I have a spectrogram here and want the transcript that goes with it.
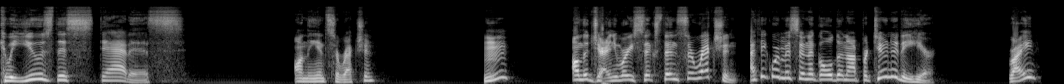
Can we use this status on the insurrection? Hmm? on the January 6th insurrection. I think we're missing a golden opportunity here, right?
